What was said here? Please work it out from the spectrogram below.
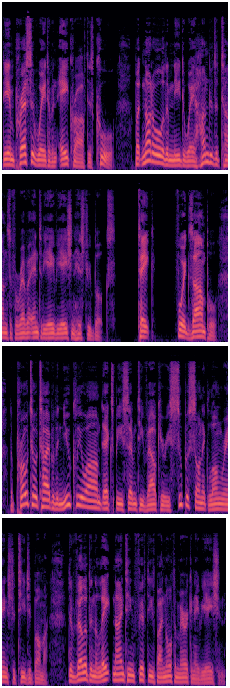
the impressive weight of an aircraft is cool, but not all of them need to weigh hundreds of tons to forever enter the aviation history books. Take for example, the prototype of the nuclear-armed XB-70 Valkyrie supersonic long-range strategic bomber, developed in the late 1950s by North American Aviation.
